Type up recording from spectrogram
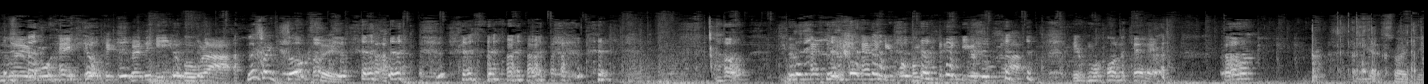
no way I could eat all that. Looks like dog food. Anyone could eat all that in one hit. Get soggy.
